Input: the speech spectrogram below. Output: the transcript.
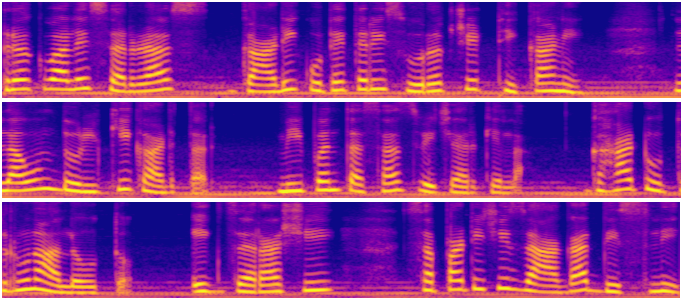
ट्रकवाले सर्रास गाडी कुठेतरी सुरक्षित ठिकाणी लावून डुलकी काढतात. मी पण तसाच विचार केला. घाट उतरून आलो होतो. एक जराशी सपाटीची जागा दिसली.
